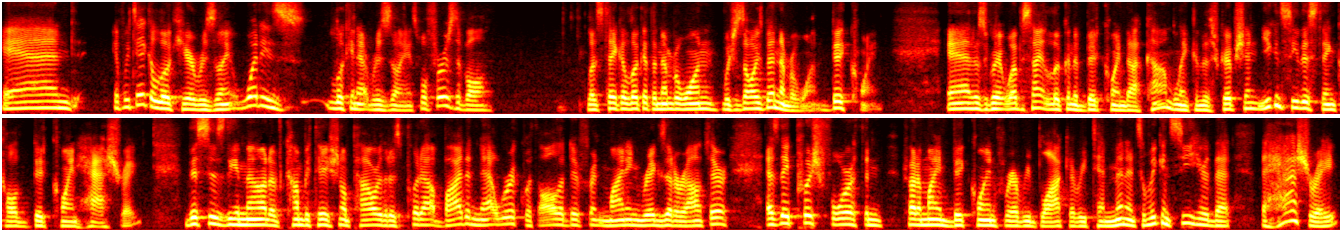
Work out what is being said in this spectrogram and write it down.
And if we take a look here, resilient, what is looking at resilience? Well, first of all, let's take a look at the number one, which has always been number one, Bitcoin. And there's a great website, at bitcoin.com, link in the description. You can see this thing called Bitcoin hash rate. This is the amount of computational power that is put out by the network with all the different mining rigs that are out there as they push forth and try to mine Bitcoin for every block every 10 minutes. And we can see here that the hash rate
